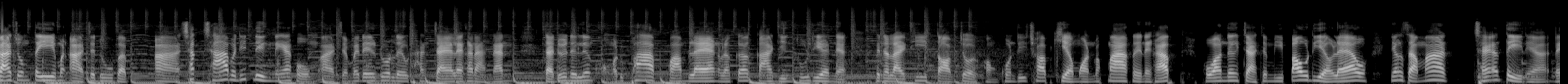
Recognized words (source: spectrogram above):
การโจมตีมันอาจจะดูแบบอ่าชักช้าไปนิดนึงนะครับผมอาจจะไม่ได้รวดเร็วทันใจอะไรขนาดนั้น แต่ด้วยในเรื่องของอนุภาพความแรง แล้วก็การยิงทุเรียนเนี่ยเป็นอะไรที่ตอบโจทย์ของคนที่ชอบเคียร์มอนมากๆเลยนะครับ เพราะว่าเนื่องจากจะมีเป้าเดี่ยวแล้ว ยังสามารถใช้อันติเนี่ยใน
